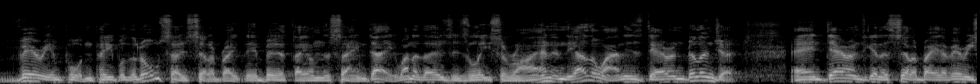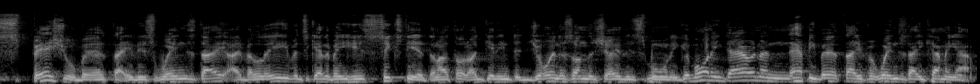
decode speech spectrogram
very important people that also celebrate their birthday on the same day. One of those is Lisa Ryan, and the other one is Darren Billinger. And Darren's going to celebrate a very special birthday this Wednesday. I believe it's going to be his 60th, and I thought I'd get him to join us on the show this morning. Good morning, Darren, and happy birthday for Wednesday coming up.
